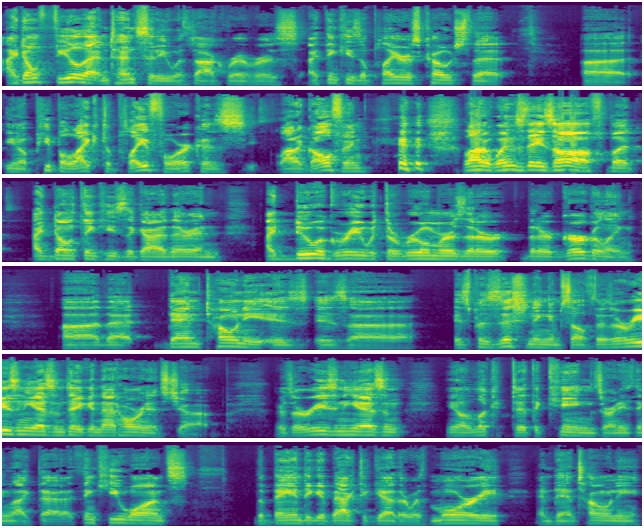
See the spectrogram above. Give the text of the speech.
I don't feel that intensity with Doc Rivers. I think he's a player's coach that uh, you know people like to play for because a lot of golfing, a lot of Wednesdays off. But I don't think he's the guy there. And I do agree with the rumors that are that are gurgling uh, that D'Antoni is is uh, is positioning himself. There's a reason he hasn't taken that Hornets job. There's a reason he hasn't you know looked at the Kings or anything like that. I think he wants the band to get back together with Morey and D'Antoni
